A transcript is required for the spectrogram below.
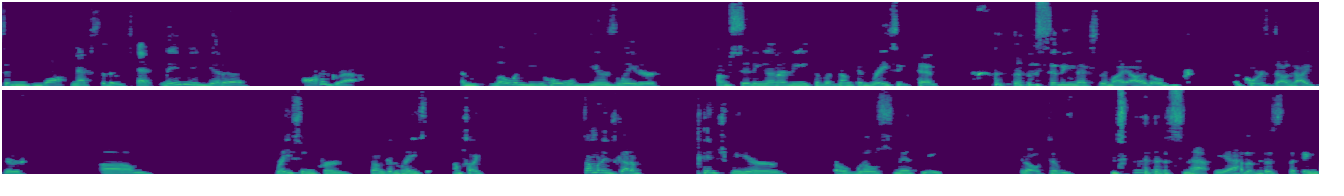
to walk next to their tent, maybe get a autograph. And lo and behold, years later, I'm sitting underneath of a Duncan racing tent, sitting next to my idol, of course, Doug Eichner, um, racing for Duncan Racing. I'm like, somebody's got to pinch me or, or Will Smith me, you know, to snap me out of this thing.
